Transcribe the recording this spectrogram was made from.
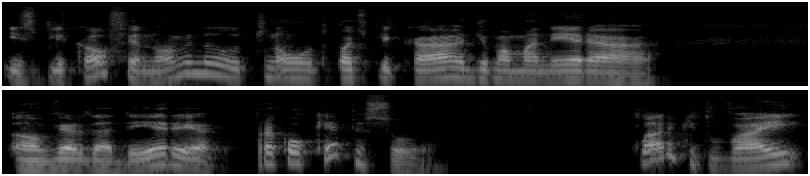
E explicar o fenômeno, tu não tu pode explicar de uma maneira uh, verdadeira para qualquer pessoa. Claro que tu vai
